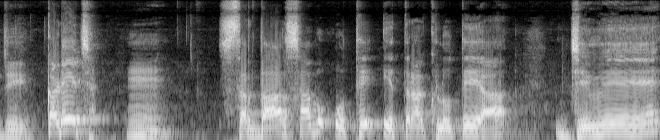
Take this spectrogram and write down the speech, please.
ਜੀ। ਕੜੇ 'ਚ। ਹੂੰ। ਸਰਦਾਰ ਸਾਹਿਬ ਉੱਥੇ ਇਸ ਤਰ੍ਹਾਂ ਖਲੋਤੇ ਆ ਜਿਵੇਂ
